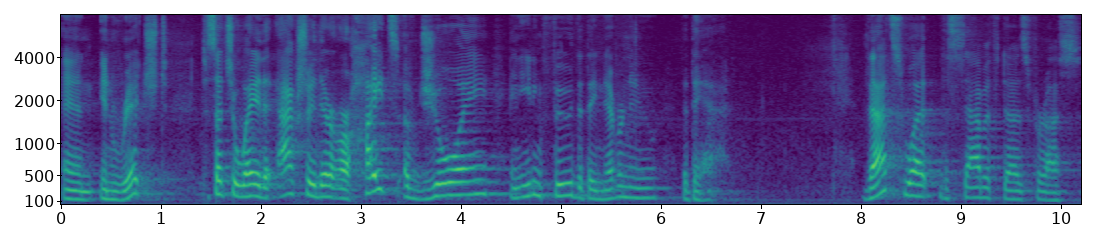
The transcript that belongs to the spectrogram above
and enriched to such a way that actually there are heights of joy in eating food that they never knew that they had. That's what the Sabbath does for us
